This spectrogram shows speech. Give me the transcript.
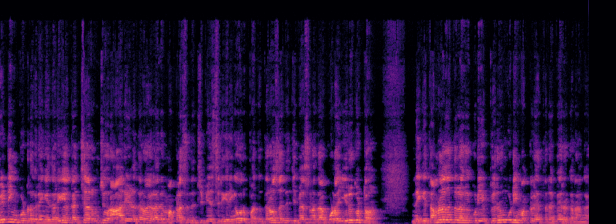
மீட்டிங் போட்டிருக்கிறீங்க. இது வரைக்கும் கட்சி ஆரம்பித்து ஒரு ஆறு ஏழு தடவை எல்லாரும் மக்களை சந்திச்சு பேசியிருக்கிறீங்க. ஒரு பத்து தடவை சந்திச்சு பேசினதா கூட இருக்கட்டும். இன்றைக்கி தமிழகத்தில் இருக்கக்கூடிய பெருங்குடி மக்கள் எத்தனை பேர் இருக்கிறாங்க?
